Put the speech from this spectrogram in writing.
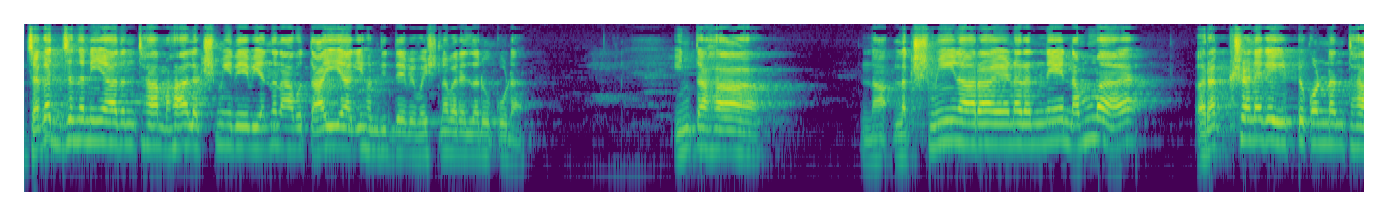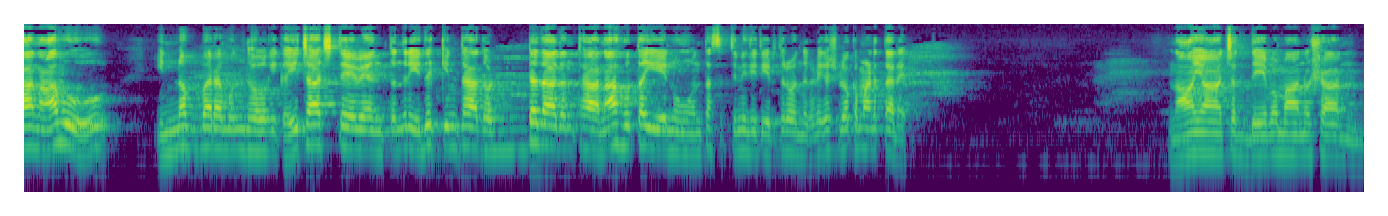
ಜಗಜ್ಜನನಿಯಾದಂತಹ ಮಹಾಲಕ್ಷ್ಮೀ ದೇವಿಯನ್ನು ನಾವು ತಾಯಿಯಾಗಿ ಹೊಂದಿದ್ದೇವೆ ವೈಷ್ಣವರೆಲ್ಲರೂ ಕೂಡ. ಇಂತಹ ನಾ, ಲಕ್ಷ್ಮೀನಾರಾಯಣರನ್ನೇ ನಮ್ಮ ರಕ್ಷಣೆಗೆ ಇಟ್ಟುಕೊಂಡಂತಹ ನಾವು ಇನ್ನೊಬ್ಬರ ಮುಂದೆ ಹೋಗಿ ಕೈ ಚಾಚ್ತೇವೆ ಅಂತಂದ್ರೆ ಇದಕ್ಕಿಂತ ದೊಡ್ಡದಾದಂತಹ ಅನಾಹುತ ಏನು ಅಂತ ಸತ್ಯನಿಧಿ ತೀರ್ಥರು ಒಂದು ಕಡೆಗೆ ಶ್ಲೋಕ ಮಾಡ್ತಾರೆ ನಾಯಾಚ ದೇವಮಾನುಷಾನ್,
